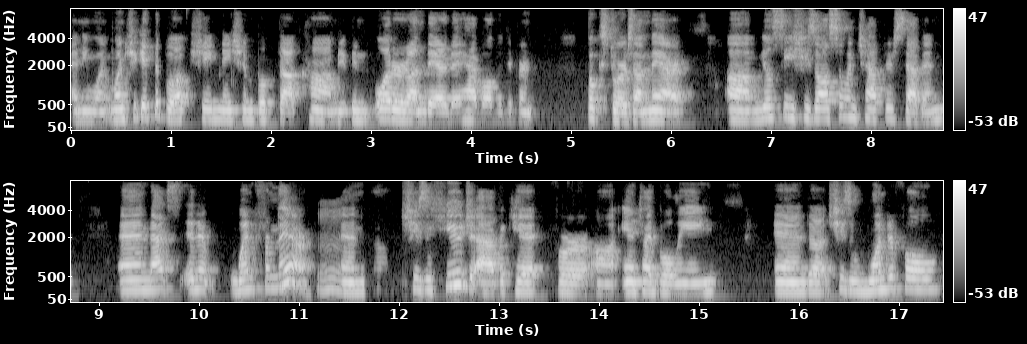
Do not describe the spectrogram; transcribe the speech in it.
anyone once you get the book shamenationbook.com you can order it on there they have all the different bookstores on there um, you'll see she's also in chapter seven and that's and it went from there mm. and uh, she's a huge advocate for uh, anti-bullying and uh, she's a wonderful,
